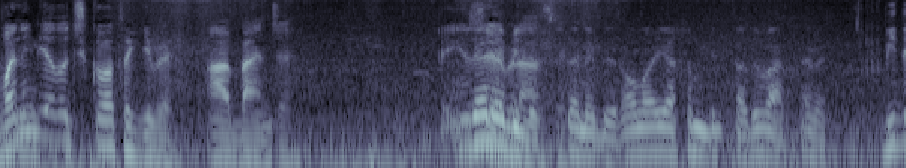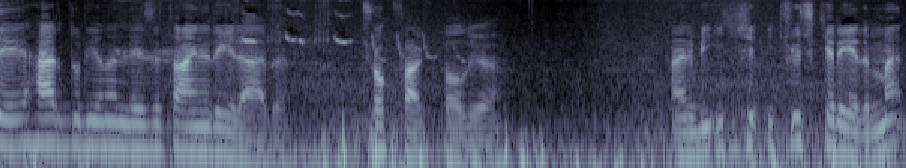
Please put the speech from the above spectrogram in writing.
Vanilyalı çikolata gibi abi bence. Benziyor Denebilir, birazcık. denebilir. Ona yakın bir tadı var. Evet. Bir de her duryanın lezzeti aynı değil abi. Çok farklı oluyor. Yani bir iki, iki üç kere yedim ben.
